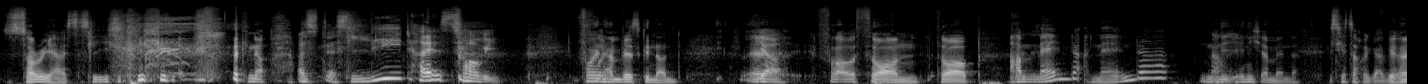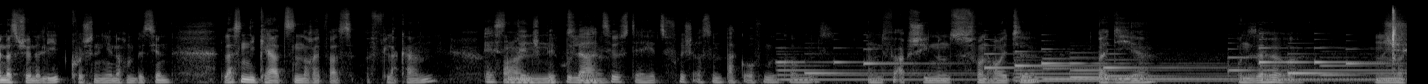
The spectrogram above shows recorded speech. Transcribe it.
Sorry heißt das Lied. genau. Also das Lied heißt Sorry. Vorhin von, haben wir es genannt. Äh, ja. Frau Thorn, Thorpe. Amanda? Amanda? Nein. Nee, nicht Amanda. Ist jetzt auch egal. Wir hören das schöne Lied, kuscheln hier noch ein bisschen, lassen die Kerzen noch etwas flackern. Essen und, den Spekulatius, der jetzt frisch aus dem Backofen gekommen ist. Und verabschieden uns von heute bei dir, unser Hörer. Tschüss.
